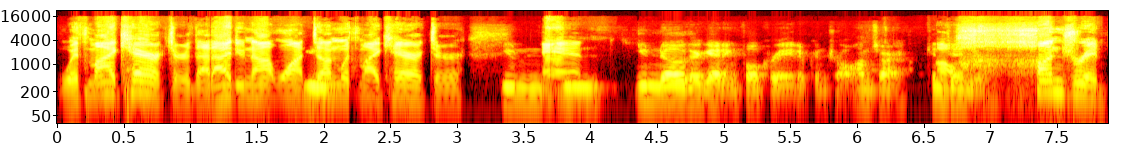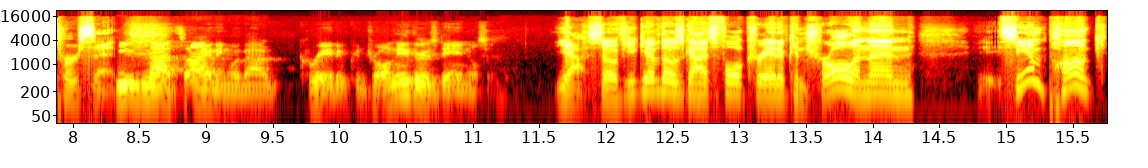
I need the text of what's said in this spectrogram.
with my character that I do not want you, done with my character. You and you, know they're getting full creative control. I'm sorry. Continue. Hundred percent. He's not signing without creative control. Neither is Danielson. Yeah. So if you give those guys full creative control, and then CM Punk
